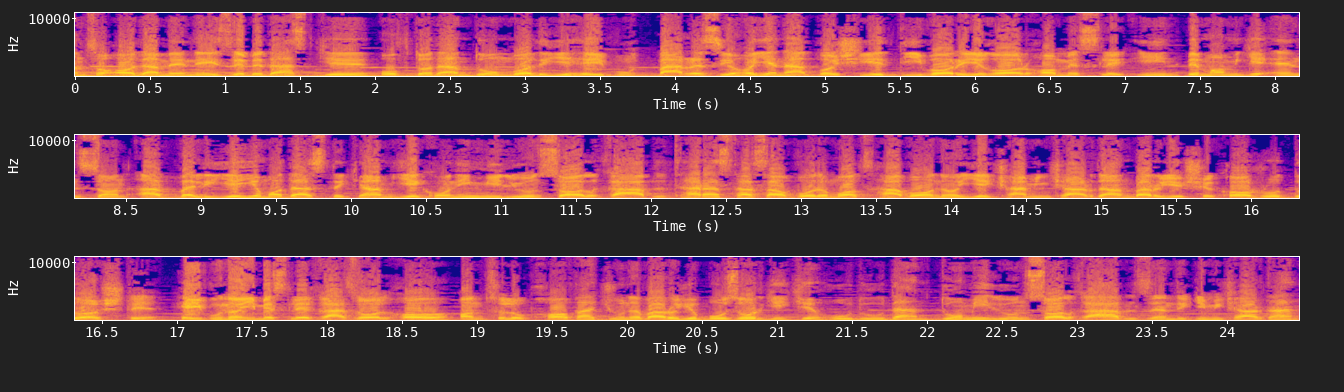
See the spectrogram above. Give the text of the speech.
چند تا آدم نیزه به دست که افتادن دنبال یه حیوان. بررسی های نقاشی دیواره غارها مثل این به ما میگه انسان اولیه ما دست کم یک و نیم میلیون سال قبل تر از تصور ما توانایی کمین کردن برای شکار رو داشته. حیوانایی مثل غزالها آنتلوپ و جونورای بزرگی که حدوداً دو میلیون سال قبل زندگی می‌کردن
